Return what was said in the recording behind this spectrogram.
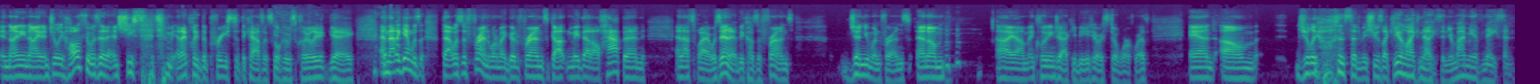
in 99 and Julie Halston was in it and she said to me and I played the priest at the Catholic school who was clearly gay and that again was that was a friend one of my good friends got made that all happen and that's why I was in it because of friends genuine friends and um I um including Jackie Beat who I still work with and um Julie Halston said to me, she was like, You're like Nathan. You remind me of Nathan.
